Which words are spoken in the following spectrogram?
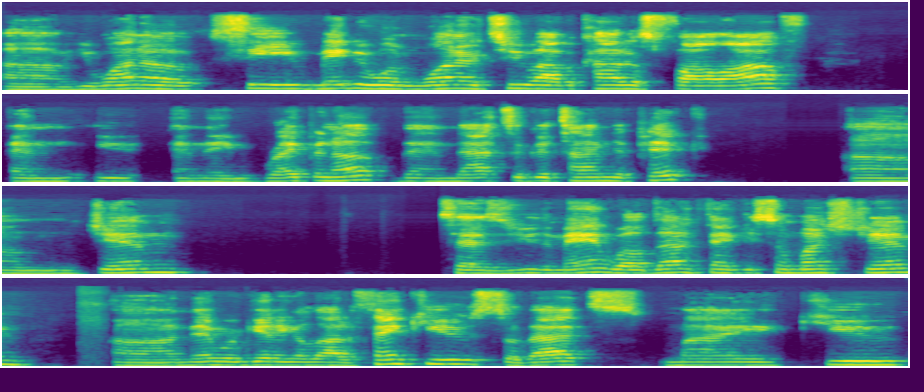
uh, you want to see maybe when one or two avocados fall off and you and they ripen up, then that's a good time to pick. Um, Jim says, "You the man, well done. Thank you so much, Jim." Uh, and then we're getting a lot of thank yous, so that's my cue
